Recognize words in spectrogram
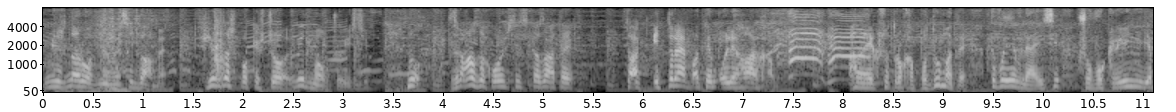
міжнародними судами. Фірташ поки що відмовчується. Ну, зразу хочеться сказати, так і треба тим олігархам. Але якщо трохи подумати, то виявляється, що в Україні є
